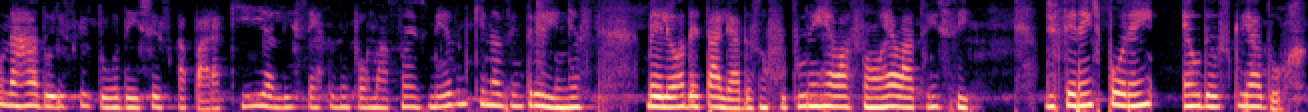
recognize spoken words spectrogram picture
o narrador-escritor deixa escapar aqui e ali certas informações, mesmo que nas entrelinhas melhor detalhadas no futuro em relação ao relato em si Diferente, porém, é o Deus Criador.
